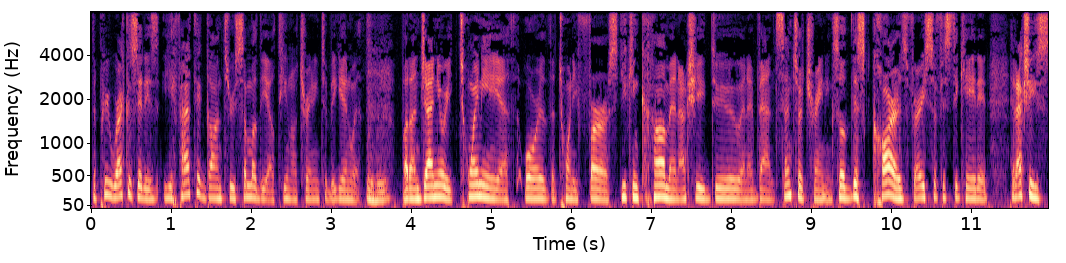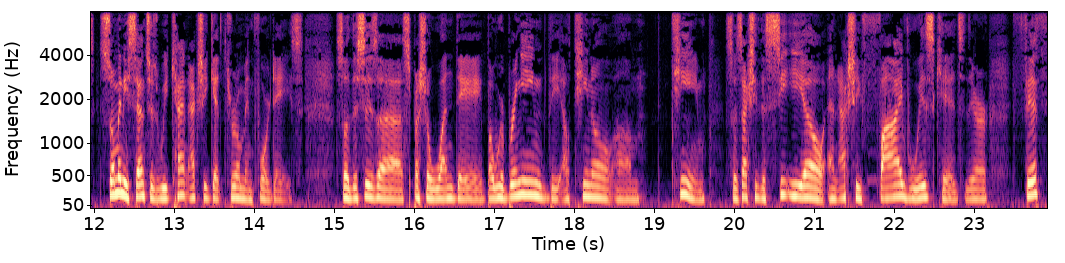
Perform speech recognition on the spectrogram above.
the prerequisite is you've had to gone through some of the Altino training to begin with. Mm-hmm. But on January 20th or the 21st, you can come and actually do an advanced sensor training. So this car is very sophisticated. It actually so many sensors we can't actually get through them in four days. So this is a special one day. But we're bringing the Altino um, team. So it's actually the CEO and actually five whiz kids. They're fifth,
